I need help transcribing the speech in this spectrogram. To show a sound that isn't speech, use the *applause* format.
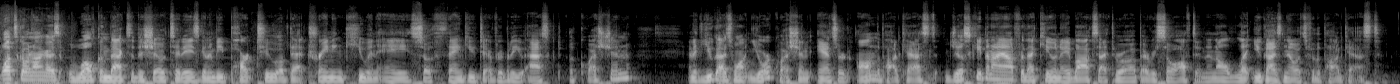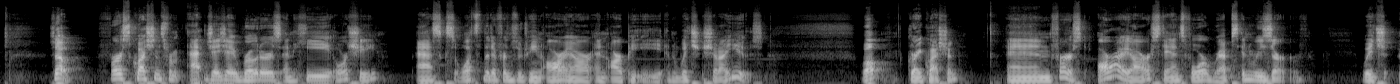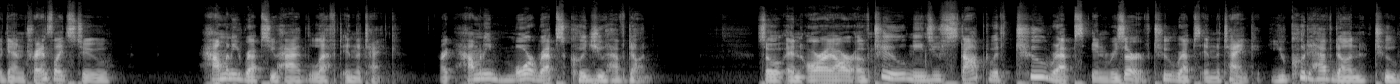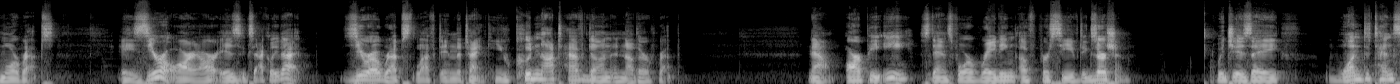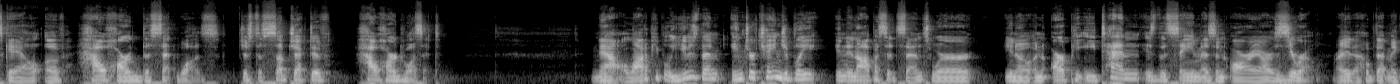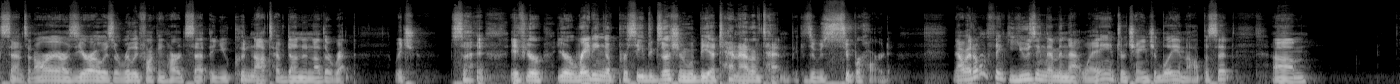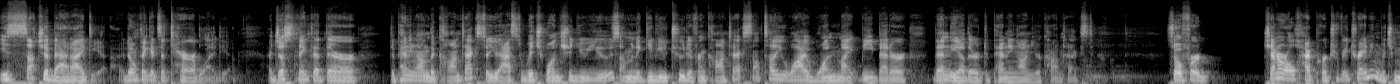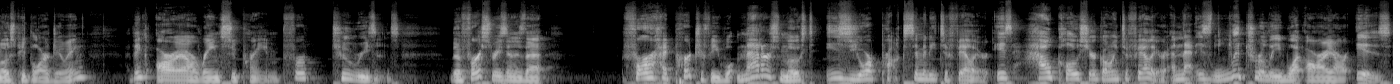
What's going on, guys? Welcome back to the show. Today is going to be part two of that training Q and A. So thank you to everybody who asked a question. And if you guys want your question answered on the podcast, just keep an eye out for that Q and A box I throw up every so often, and I'll let you guys know it's for the podcast. So first questions from at JJ Rotors, and he or she asks, "What's the difference between RIR and RPE, and which should I use?" Well, great question. And first, RIR stands for reps in reserve, which again translates to how many reps you had left in the tank, right? How many more reps could you have done? So an RIR of two means you stopped with two reps in reserve, two reps in the tank. You could have done two more reps. A zero RIR is exactly that zero reps left in the tank. You could not have done another rep. Now, RPE stands for rating of perceived exertion, which is a 1 to 10 scale of how hard the set was. Just a subjective how hard was it? Now, a lot of people use them interchangeably in an opposite sense where, you know, an RPE 10 is the same as an RIR 0, right? I hope that makes sense. An RIR 0 is a really fucking hard set that you could not have done another rep, which so *laughs* if your your rating of perceived exertion would be a 10 out of 10 because it was super hard. Now, I don't think using them in that way, interchangeably and opposite, um, is such a bad idea. I don't think it's a terrible idea. I just think that they're depending on the context. So you asked which one should you use. I'm going to give you two different contexts. I'll tell you why one might be better than the other depending on your context. So for general hypertrophy training, which most people are doing, I think RIR reigns supreme for two reasons. The first reason is that for hypertrophy, what matters most is your proximity to failure, is how close you're going to failure. And that is literally what RIR is.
